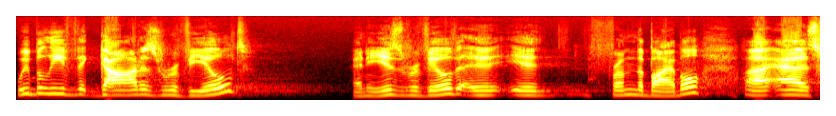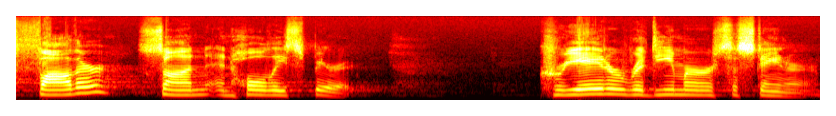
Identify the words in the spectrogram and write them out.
We believe that god is revealed and he is revealed in, from the bible uh, as father son and holy spirit. Creator redeemer sustainer.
